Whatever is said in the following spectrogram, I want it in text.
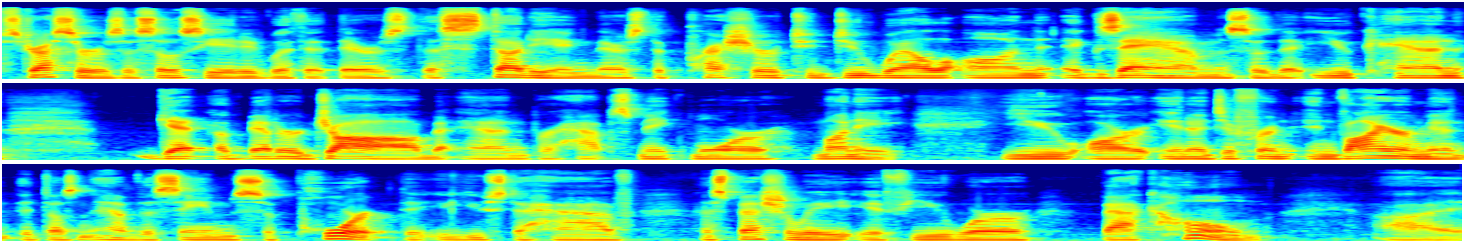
stressors associated with it. There's the studying, there's the pressure to do well on exams so that you can get a better job and perhaps make more money. You are in a different environment that doesn't have the same support that you used to have, especially if you were back home. Uh,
